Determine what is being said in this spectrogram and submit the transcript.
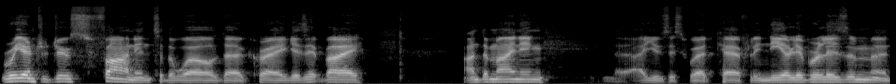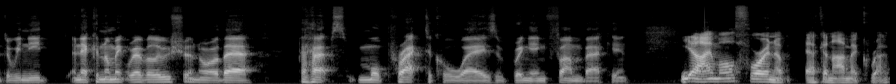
reintroduce fun into the world, uh, Craig? Is it by undermining I use this word carefully neoliberalism? Uh, do we need an economic revolution or are there perhaps more practical ways of bringing fun back in? Yeah, I'm all for an economic re-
